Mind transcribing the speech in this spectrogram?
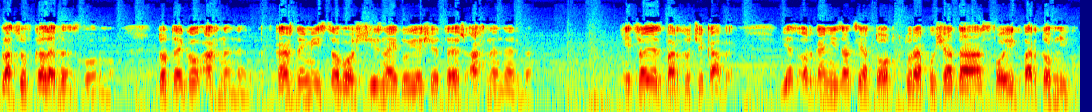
placówkę Lebensbornu. Do tego Achnenerbe. W każdej miejscowości znajduje się też Achnenerbe. I co jest bardzo ciekawe, jest organizacja TOT, która posiada swoich wartowników.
